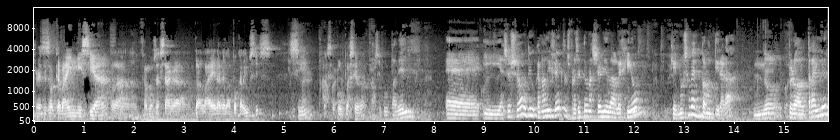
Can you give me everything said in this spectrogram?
Aquest és el que va iniciar la famosa saga de l'era de l'apocalipsis. Sí, Va ser culpa seva. va ser culpa d'ell eh, i és això, diu Canal FX ens presenta una sèrie de Legió que no sabem per on tirarà No, però el tràiler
